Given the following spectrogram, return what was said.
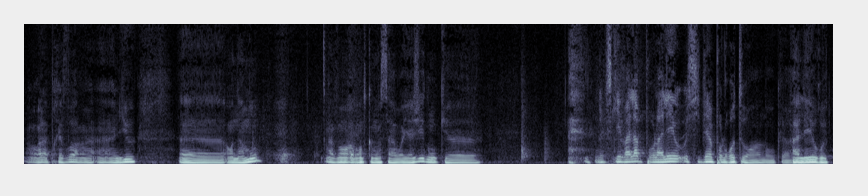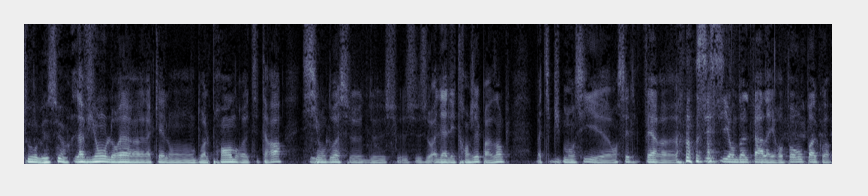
Voilà, prévoir un, un lieu euh, en amont avant, avant de commencer à voyager. Donc, euh, Donc, ce qui est valable pour l'aller aussi bien pour le retour. hein. Donc, euh, aller, retour, bien sûr. l'avion, l'horaire à laquelle on doit le prendre, etc. Si on doit se, de, se- se- se- aller à l'étranger, par exemple, bah, typiquement aussi, on sait le faire, on sait si on doit le faire à l'aéroport ou pas, quoi.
